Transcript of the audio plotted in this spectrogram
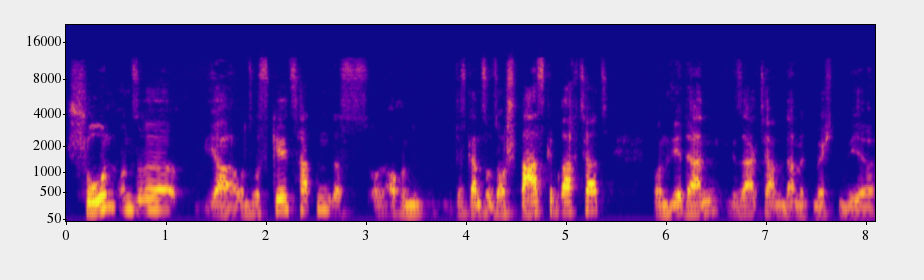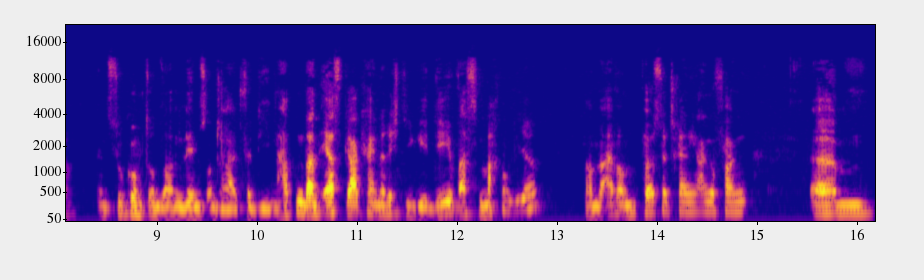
schon unsere, ja, unsere Skills hatten, dass auch das Ganze uns auch Spaß gebracht hat. Und wir dann gesagt haben, damit möchten wir in Zukunft unseren Lebensunterhalt verdienen. Hatten dann erst gar keine richtige Idee, was machen wir. Haben wir einfach mit Personal Training angefangen. Ähm,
